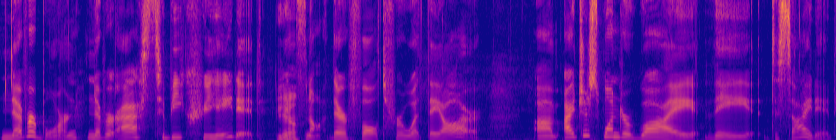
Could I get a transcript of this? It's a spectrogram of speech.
never born never asked to be created. Yeah. It's not their fault for what they are. Um, I just wonder why they decided,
